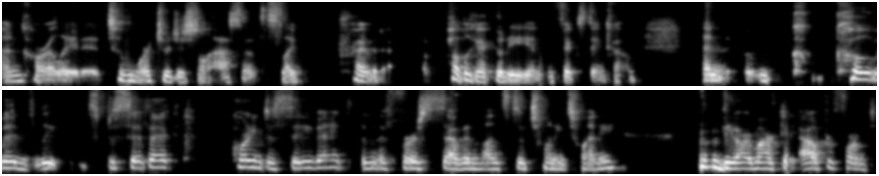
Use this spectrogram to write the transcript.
uncorrelated to more traditional assets like private public equity and fixed income. And COVID specific, according to Citibank, in the first seven months of 2020, the art market outperformed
